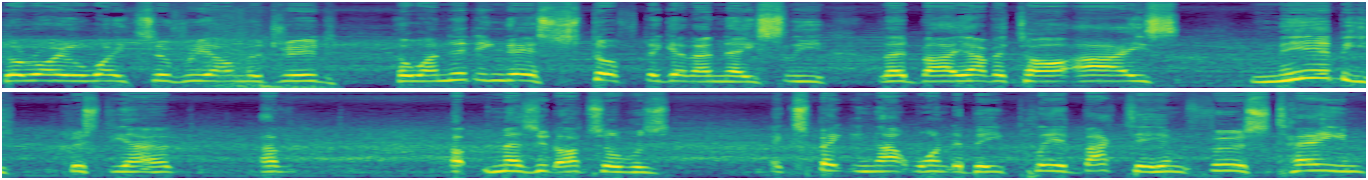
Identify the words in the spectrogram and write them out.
the Royal Whites of Real Madrid, who are knitting their stuff together nicely, led by Avatar Eyes. Maybe Cristiano uh, uh, Mesut Özil was expecting that one to be played back to him first time.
